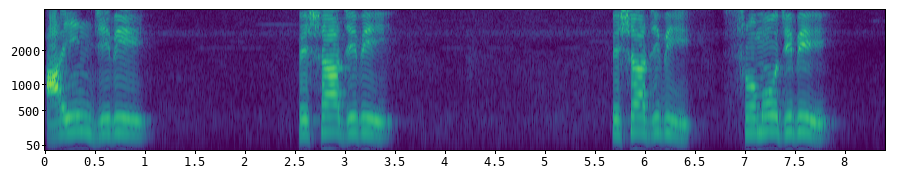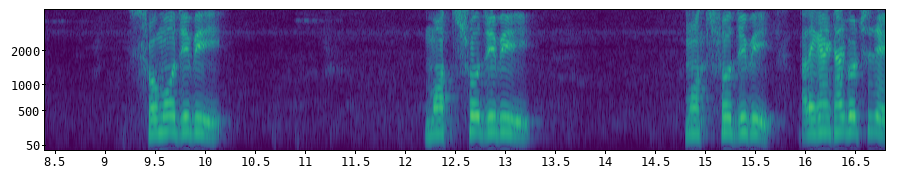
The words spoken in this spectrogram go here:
আইনজীবী পেশাজীবী পেশাজীবী শ্রমজীবী শ্রমজীবী মৎস্যজীবী মৎস্যজীবী। তাহলে এখানে খেয়াল করছি যে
